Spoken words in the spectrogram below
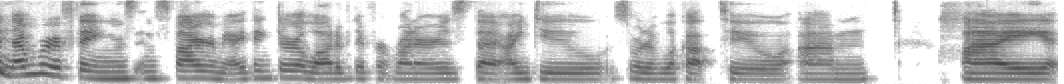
a number of things inspire me. I think there are a lot of different runners that I do sort of look up to. Um, I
